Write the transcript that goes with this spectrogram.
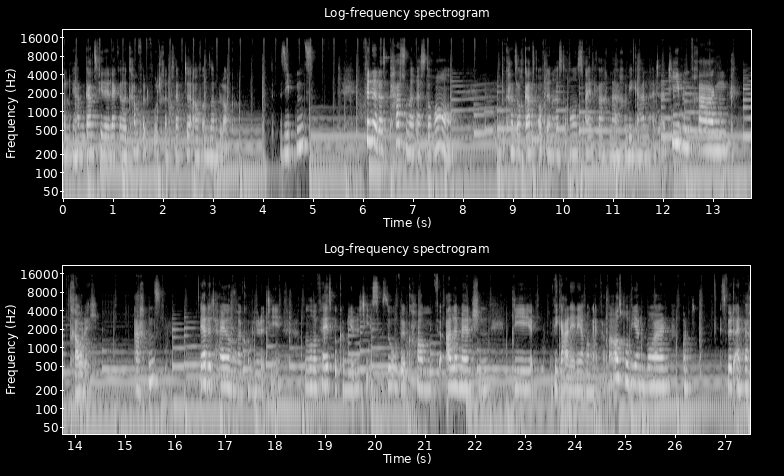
Und wir haben ganz viele leckere Comfort Food Rezepte auf unserem Blog. Siebtens, finde das passende Restaurant. Du kannst auch ganz oft in Restaurants einfach nach veganen Alternativen fragen. Trau dich. Achtens, werde Teil unserer Community. Unsere Facebook-Community ist so willkommen für alle Menschen, die vegane Ernährung einfach mal ausprobieren wollen. Und es wird einfach,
